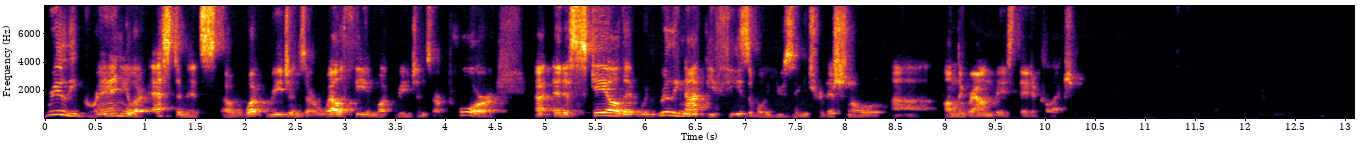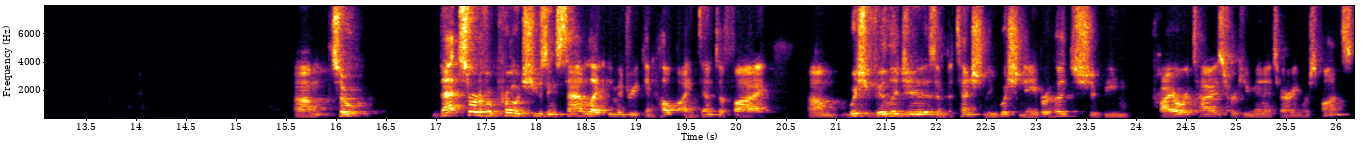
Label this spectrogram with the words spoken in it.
really granular estimates of what regions are wealthy and what regions are poor uh, at a scale that would really not be feasible using traditional uh, on the ground based data collection. Um, so that sort of approach using satellite imagery can help identify um, which villages and potentially which neighborhoods should be prioritized for humanitarian response.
